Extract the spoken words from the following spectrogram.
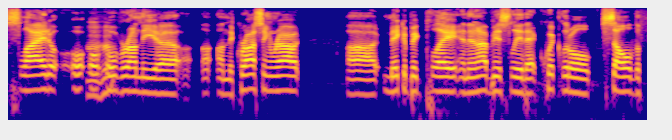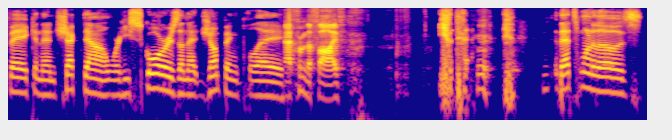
slide o- mm-hmm. over on the uh, on the crossing route, uh, make a big play, and then obviously that quick little sell the fake and then check down where he scores on that jumping play. At from the five. Yeah, that, that's one of those.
